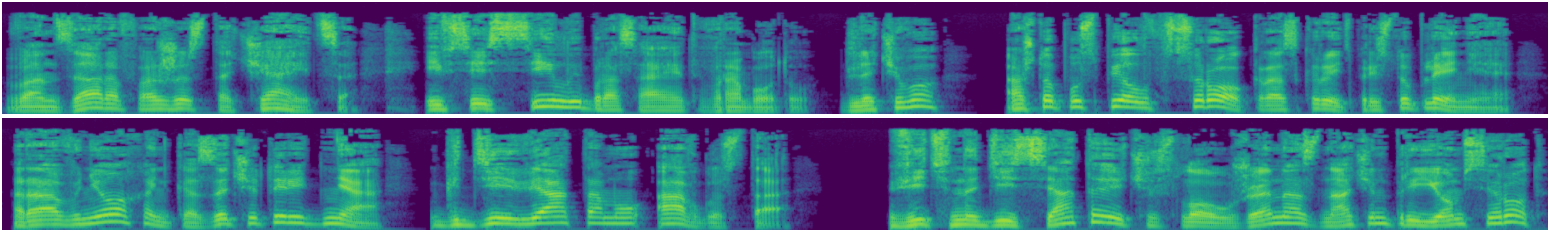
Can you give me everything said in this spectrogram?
Ванзаров ожесточается и все силы бросает в работу. Для чего? А чтоб успел в срок раскрыть преступление. Равнёхонько за четыре дня, к 9 августа. Ведь на десятое число уже назначен прием сирот.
